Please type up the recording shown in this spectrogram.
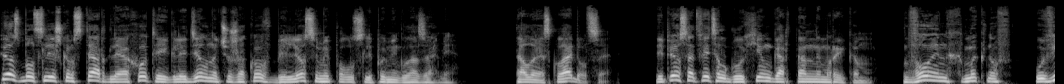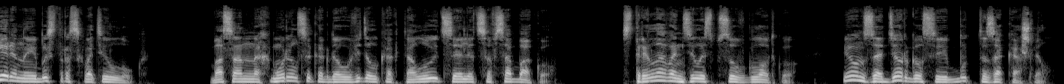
Пес был слишком стар для охоты и глядел на чужаков белесыми полуслепыми глазами. Талуй осклабился и пес ответил глухим гортанным рыком. Воин, хмыкнув, уверенно и быстро схватил лук. Басан нахмурился, когда увидел, как Талуй целится в собаку. Стрела вонзилась псу в глотку, и он задергался и будто закашлял.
